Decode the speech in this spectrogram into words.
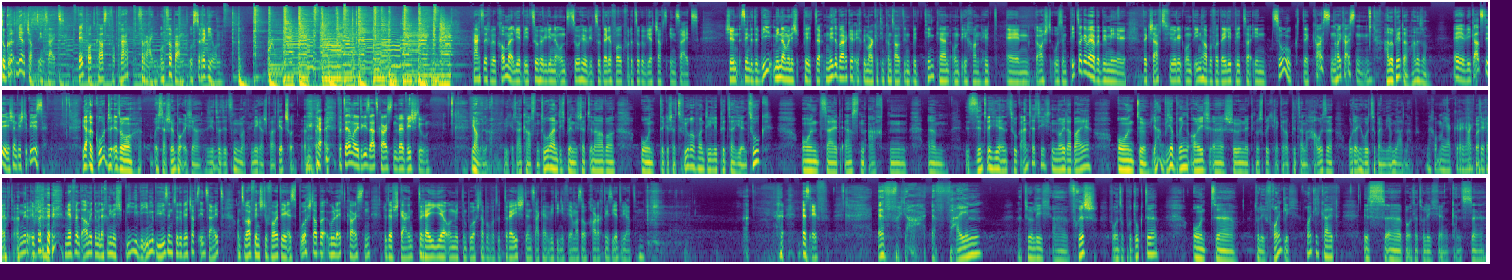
Zucker Wirtschaftsinsights, der Podcast von Gewerb, Verein und Verband aus der Region. Herzlich willkommen, liebe Zuhörerinnen und Zuhörer, zu dieser Folge der Zucker Wirtschaftsinsights. Schön, sind ihr dabei. Mein Name ist Peter Niederberger, ich bin Marketing Consultant bei Tinkern und ich habe heute einen Gast aus dem Pizzagewerbe bei mir, der Geschäftsführer und Inhaber von Daily Pizza in Zug, der Carsten. Hi Carsten. Hallo Peter, hallo so. Hey, wie geht's dir? Schön, bist du uns. Ja, gut, also ist ja schön bei euch ja, hier zu sitzen. Macht mega Spaß, jetzt schon. ja, erzähl mal in drei Sätze, Carsten, wer bist du? Ja, mein, wie gesagt, Carsten Turand, ich bin Geschäftsinhaber und der Geschäftsführer von Deli Pizza hier in Zug. Und seit 1.8. Ähm, sind wir hier in Zug ansässig, neu dabei. Und äh, ja, wir bringen euch äh, schöne, knusprig leckere Pizza nach Hause oder ihr holt sie bei mir im Laden ab. Dann kommt man ja direkt Hunger über. Wir fangen an mit einem kleinen Spiel, wie immer bei uns im Zuge Wirtschaftsinsights. Und zwar findest du vor dir ein Buchstaben-Roulette, Carsten. Du darfst gerne drehen und mit dem Buchstaben, den du drehst, dann sagen, wie deine Firma so charakterisiert wird. ein F. F, ja, F fein, natürlich äh, frisch für unsere Produkte und äh, natürlich freundlich. Freundlichkeit ist äh, bei uns natürlich ein ganz, äh,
